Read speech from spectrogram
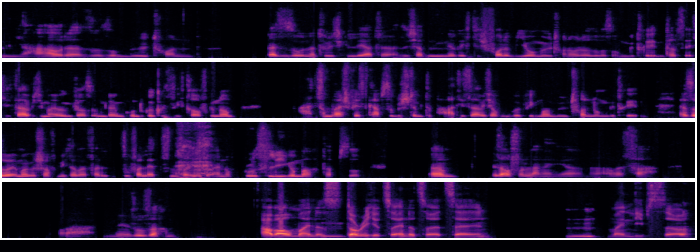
Ja, oder so, so Mülltonnen. Also so natürlich geleerte. Also ich habe nie eine richtig volle Biomülltonne oder sowas umgetreten tatsächlich. Da habe ich immer irgendwie aus irgendeinem Grund Rücksicht drauf genommen. Ah, zum Beispiel, es gab so bestimmte Partys, da habe ich auf dem Rückweg mal Mülltonnen umgetreten. Er hat aber immer geschafft, mich dabei ver zu verletzen, weil ich so einen auf Bruce Lee gemacht habe. So. Ähm, ist auch schon lange her, ne? aber es war... Ah, nee, so Sachen. Aber um meine Hm. Story hier zu Ende zu erzählen, Mhm. mein Liebster.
